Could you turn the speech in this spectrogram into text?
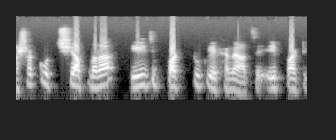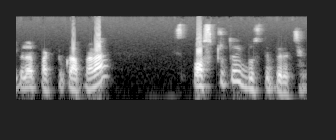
আশা করছি আপনারা এই যে পার্টটুকু এখানে আছে, এই পার্টিকুলার পার্টটুকু আপনারা স্পষ্টতই বুঝতে পেরেছেন।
